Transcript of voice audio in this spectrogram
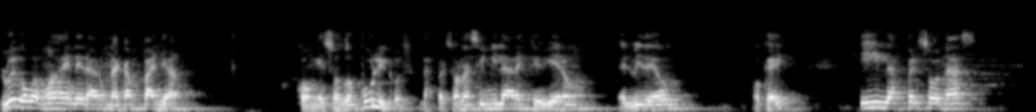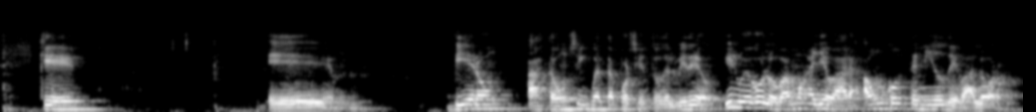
Luego vamos a generar una campaña con esos dos públicos, las personas similares que vieron el video, ¿ok? Y las personas que eh, vieron hasta un 50% del video. Y luego lo vamos a llevar a un contenido de valor.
